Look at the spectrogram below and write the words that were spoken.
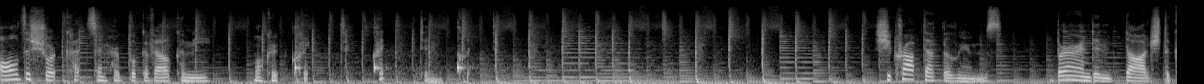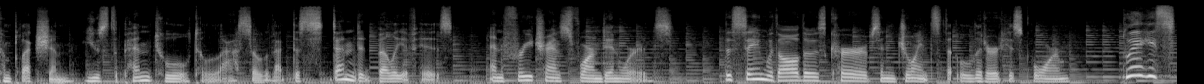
all the shortcuts in her book of alchemy, Walker clicked, clicked, and clicked. She cropped out the limbs, burned and dodged the complexion, used the pen tool to lasso that distended belly of his, and free transformed inwards. The same with all those curves and joints that littered his form. Please!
